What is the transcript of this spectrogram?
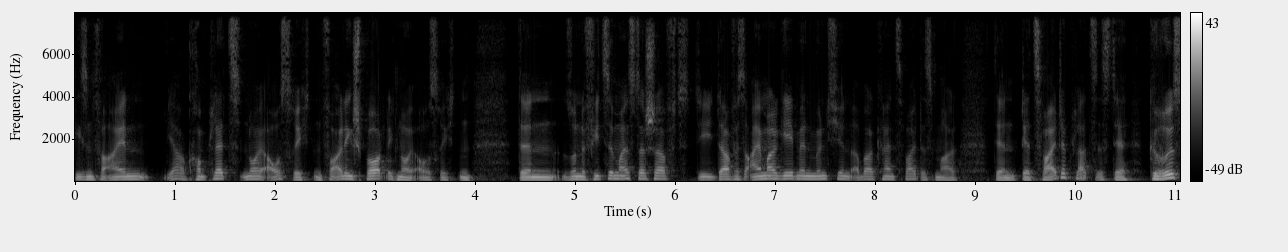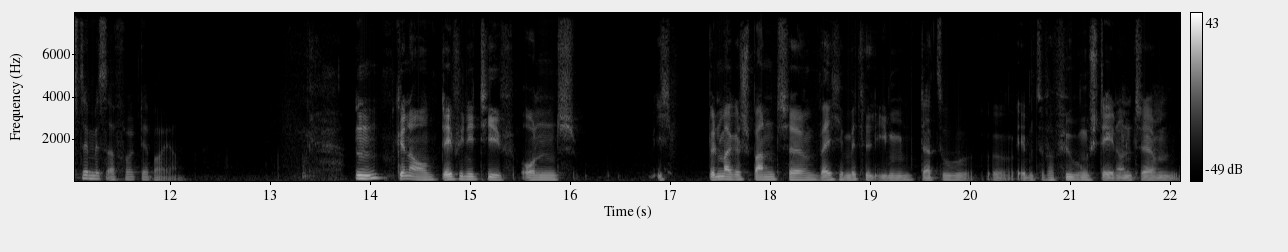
diesen Verein ja komplett neu ausrichten, vor allen Dingen sportlich neu ausrichten. Denn so eine Vizemeisterschaft, die darf es einmal geben in München, aber kein zweites Mal. Denn der zweite Platz ist der größte Misserfolg der Bayern. Mhm, genau, definitiv. Und bin mal gespannt, äh, welche Mittel ihm dazu äh, eben zur Verfügung stehen. Und ähm,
